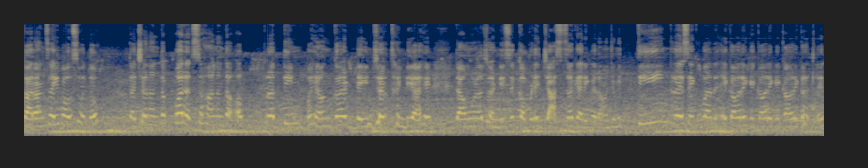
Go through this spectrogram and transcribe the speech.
कारांचाही पाऊस होतो. त्याच्यानंतर परत सहा नंतर अप्रतिम भयंकर डेंजर थंडी आहे. त्यामुळं थंडीचे कपडे जास्त कॅरी करा. म्हणजे मी तीन ड्रेस एकवर एकावर एक एकावर एक एकावर घातले घातलेत.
